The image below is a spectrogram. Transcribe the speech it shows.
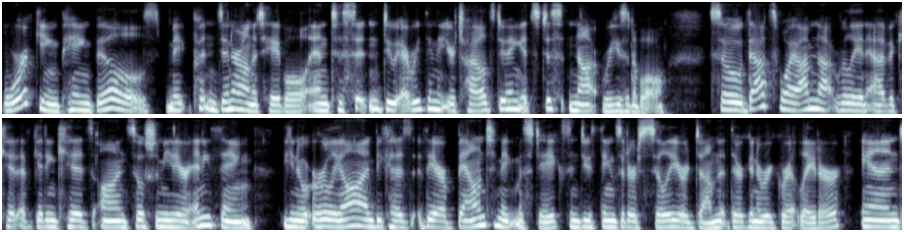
working, paying bills, make, putting dinner on the table, and to sit and do everything that your child's doing, it's just not reasonable. So that's why I'm not really an advocate of getting kids on social media or anything you know, early on because they are bound to make mistakes and do things that are silly or dumb that they're going to regret later. And,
